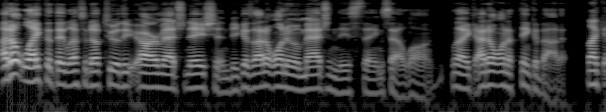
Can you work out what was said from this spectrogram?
I don't like that they left it up to the, our imagination because I don't want to imagine these things that long. Like I don't want to think about it. Like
